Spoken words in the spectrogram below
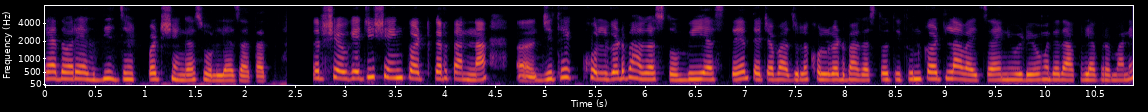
याद्वारे अगदी झटपट शेंगा सोलल्या जातात. तर शेवग्याची शेंग कट करताना जिथे खोलगट भाग असतो बी असते त्याच्या बाजूला खोलगट भाग असतो तिथून कट लावायचा आहे आणि व्हिडिओमध्ये दाखवल्याप्रमाणे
